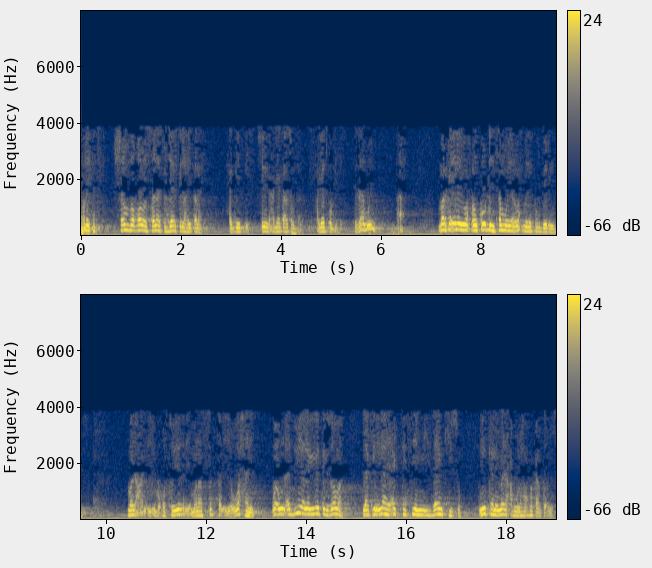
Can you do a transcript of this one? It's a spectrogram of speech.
horay ka tagay shan boqoloo sanaa tujaartii la haysanayo xageedkiisa shilinka xagee kaasoo xageed ku bixi. Xisaab weyn. Marka inay waxun kuu dhinta mooyaane wax badan kugu beerinayso magacan iyo boqortooyadan iyo manaasibtan iyo waxani. Waa uun adduunya lagaga tegi sooma laakiin ilaahay agtiisa miisaankiisu ninkani magac buu lahaa waxba ka anficmayso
